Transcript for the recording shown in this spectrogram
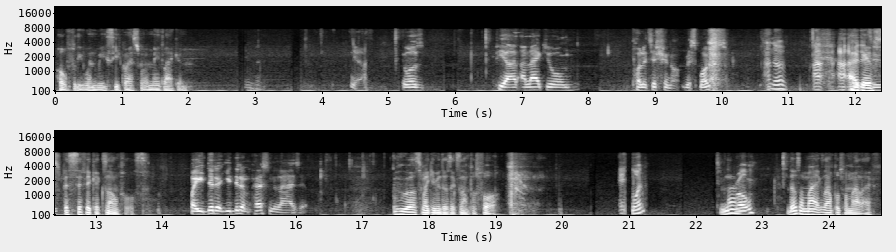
Hopefully, when we see Christ, we're made like Him. Amen. Yeah. It was Peter, I, I like your politician response. I know. I I, I, I heard it gave specific examples. But you didn't you didn't personalize it. Who else am I giving those examples for? Anyone? No, Bro. those are my examples from my life.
